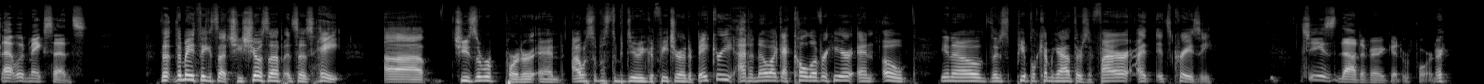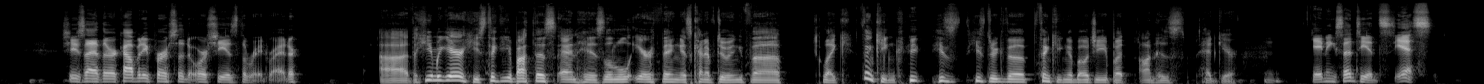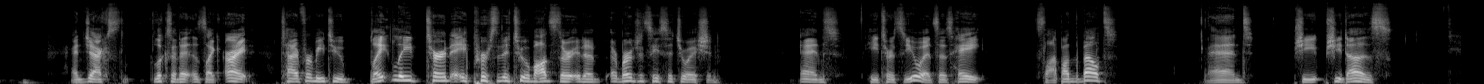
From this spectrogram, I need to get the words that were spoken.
That would make sense. The, the main thing is that she shows up and says, "Hey, uh, she's a reporter, and I was supposed to be doing a feature at a bakery. I don't know. I got called over here, and oh, you know, there's people coming out. There's a fire. I, it's crazy." She's not a very good reporter. She's either a comedy person or she is the raid rider. Uh, the Humagear, he's thinking about this, and his little ear thing is kind of doing the like thinking. He, he's he's doing the thinking emoji, but on his headgear. Gaining sentience, yes. And Jax looks at it. It's like, all right, time for me to blatantly turn a person into a monster in an emergency situation. And he turns to Yua and says, "Hey, slap on the belt." And she she does.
